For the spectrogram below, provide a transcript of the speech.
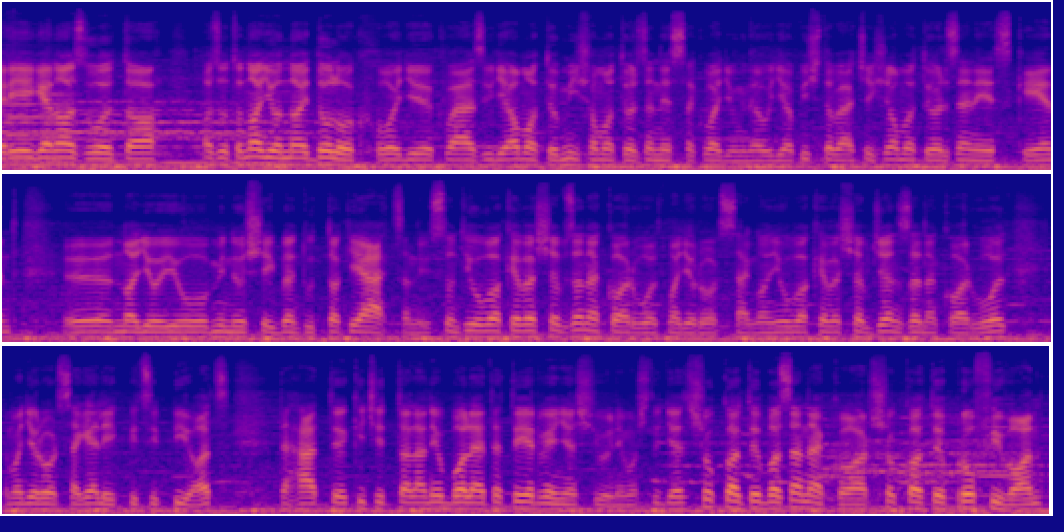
Ugye régen az volt a, az volt a nagyon nagy dolog, hogy kvázi ugye amatőr, mi is amatőr zenészek vagyunk, de ugye a Pista bácsi is amatőr zenészként nagyon jó minőségben tudtak játszani. Viszont jóval kevesebb zenekar volt Magyarországon, jóval kevesebb jazz zenekar volt. Magyarország elég pici piac, tehát kicsit talán jobban lehetett érvényesülni. Most ugye sokkal több a zenekar, sokkal több profi van,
